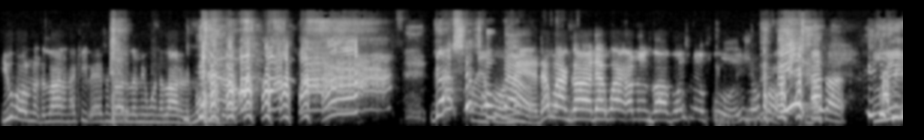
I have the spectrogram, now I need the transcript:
you holding up the line, and I keep asking God to let me win the lottery. Move, girl. Girl, shut your mouth. That's why God. That's why I mean God voicemail full. It's your fault. I thought, He's trying,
